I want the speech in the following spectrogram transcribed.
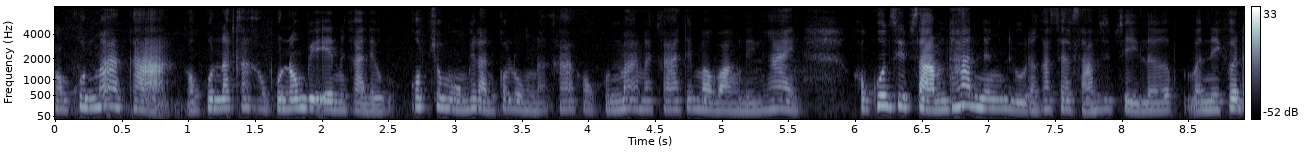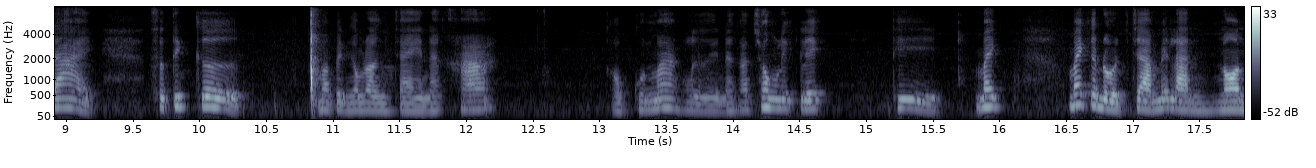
ขอบคุณมากค่ะ ขอบคุณนะคะ ขอบคุณน้องบีเอ็นค่ะ เดี๋ยวครบชั่วโมงพี่รันก็ลงนะคะ ขอบคุณมากนะคะ ที่มาวางลิงก์ให้ ขอบคุณ 13 ท่านยังอยู่นะคะสามสิบสี่เลิฟ วันนี้ก็ได้สติกเกอร์มาเป็นกำลังใจนะคะ ขอบคุณมากเลยนะคะ ช่องเล็กๆที่ไม่ไม่กระโดดจาไม่รันนอน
